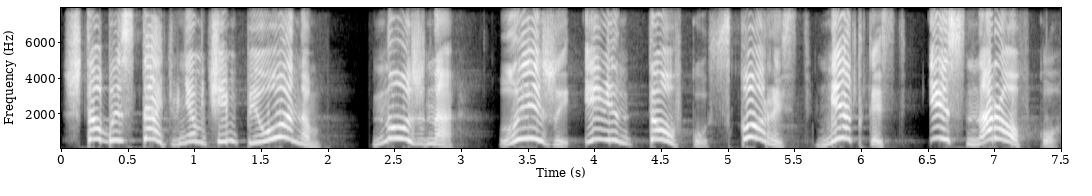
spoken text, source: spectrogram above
чтобы стать в нем чемпионом, нужно лыжи и винтовку, скорость, меткость и сноровку.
